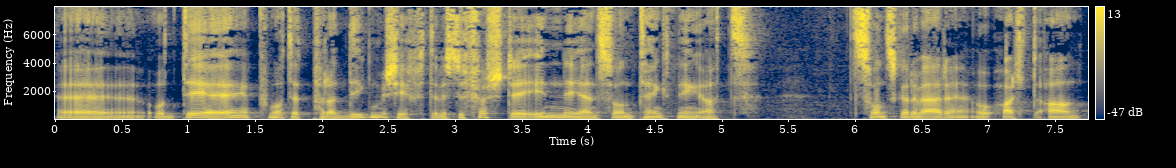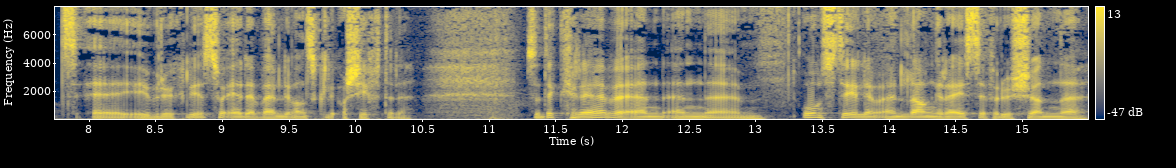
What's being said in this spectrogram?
Eh, og det er på en måte et paradigmeskifte. Hvis du først er inne i en sånn tenkning at sånn skal det være, og alt annet er ubrukelig, så er det veldig vanskelig å skifte det. Så det krever en, en um, omstilling og en lang reise for du skjønner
